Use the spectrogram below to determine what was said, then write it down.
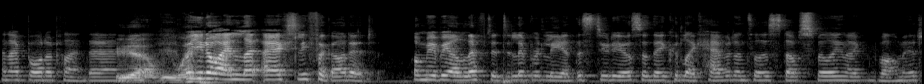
And I bought a plant there. Yeah, we went. But you know, I let I actually forgot it. Or maybe I left it deliberately at the studio so they could like have it until it stopped smelling like vomit.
